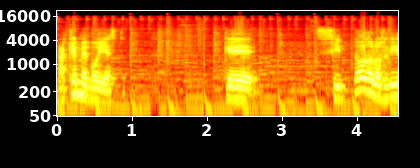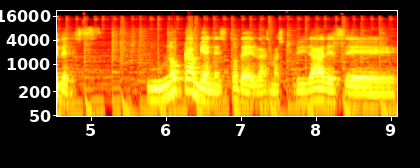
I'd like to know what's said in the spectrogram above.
¿A qué me voy esto? Que si todos los líderes no cambian esto de las masculinidades eh,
